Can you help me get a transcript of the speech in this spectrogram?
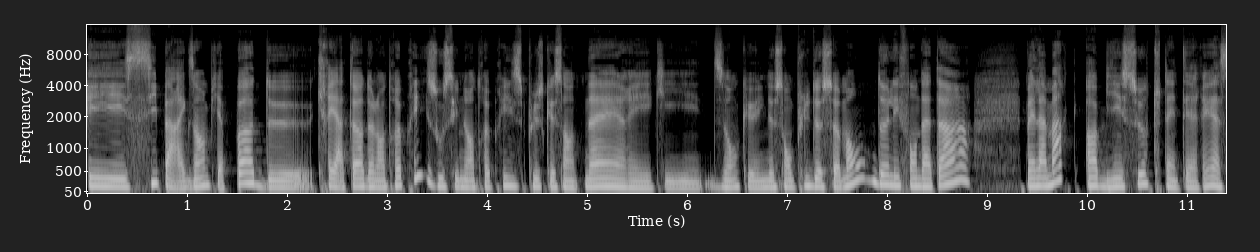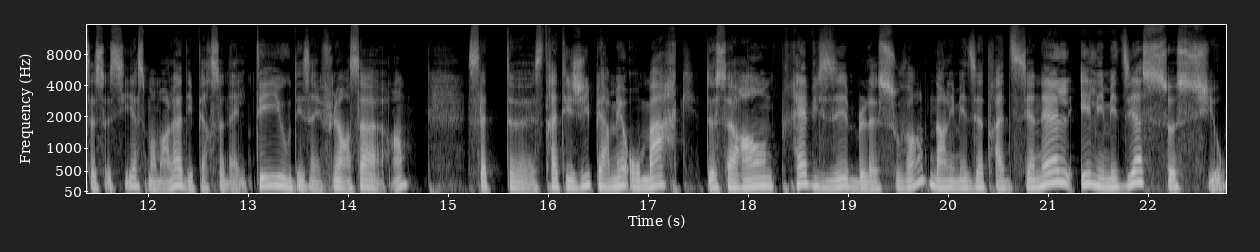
Et si, par exemple, il n'y a pas de créateur de l'entreprise ou c'est une entreprise plus que centenaire et qui, disons qu'ils ne sont plus de ce monde, les fondateurs, bien, la marque a bien sûr tout intérêt à s'associer à ce moment-là à des personnalités ou des influenceurs. Hein. Cette euh, stratégie permet aux marques de se rendre très visibles souvent dans les médias traditionnels et les médias sociaux.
